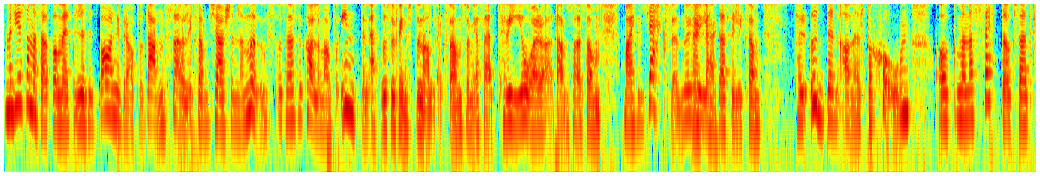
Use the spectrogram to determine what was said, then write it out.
men det är samma sak om ett litet barn är bra på att dansa och liksom kör sina moves och sen så kollar man på internet och så finns det någon liksom som är så tre år och dansar som Michael Jackson. Då är det ju lätt att det liksom tar udden av ens passion. Och man har sett också att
